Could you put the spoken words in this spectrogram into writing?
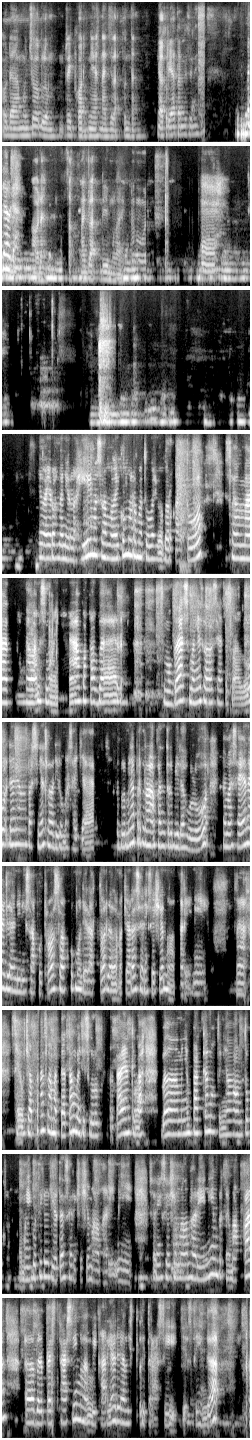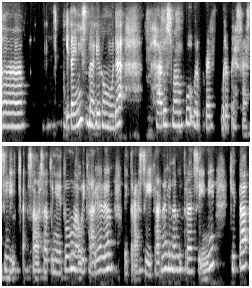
Udah muncul belum recordnya Najla Punten? Nggak kelihatan di sini. Udah, udah. Oh, udah. Sok, Najla dimulai. Nur. Eh. Bismillahirrahmanirrahim. Assalamualaikum warahmatullahi wabarakatuh. Selamat malam semuanya. Apa kabar? Semoga semuanya selalu sehat selalu dan yang pastinya selalu di rumah saja. Sebelumnya perkenalkan terlebih dahulu, nama saya Najla Andini Saputro selaku moderator dalam acara sharing session malam hari ini. Nah, saya ucapkan selamat datang bagi seluruh peserta yang telah uh, menyempatkan waktunya untuk mengikuti kegiatan sharing session malam hari ini. Sharing session malam hari ini yang bertemakan uh, berprestasi melalui karya dan literasi, sehingga uh, kita ini sebagai pemuda harus mampu berprestasi. Salah satunya itu melalui karya dan literasi. Karena dengan literasi ini kita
